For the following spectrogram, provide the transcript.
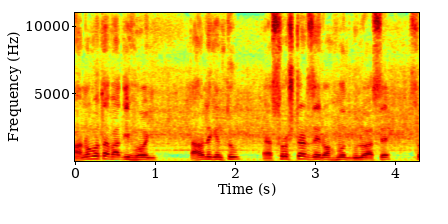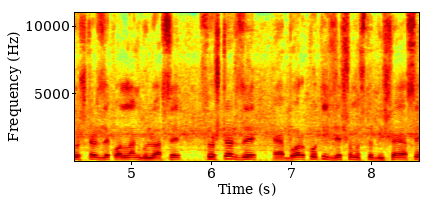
মানবতাবাদী হই, তাহলে কিন্তু স্রষ্টার যে রহমতগুলো আছে, স্রষ্টার যে কল্যাণগুলো আছে, স্রষ্টার যে বরকতি যে সমস্ত বিষয় আছে,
